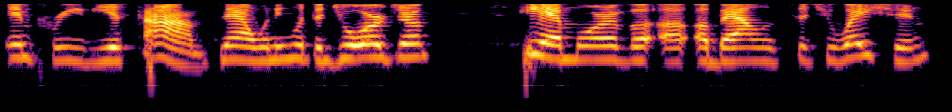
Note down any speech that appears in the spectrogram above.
in previous times. Now when he went to Georgia, he had more of a, a balanced situation,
